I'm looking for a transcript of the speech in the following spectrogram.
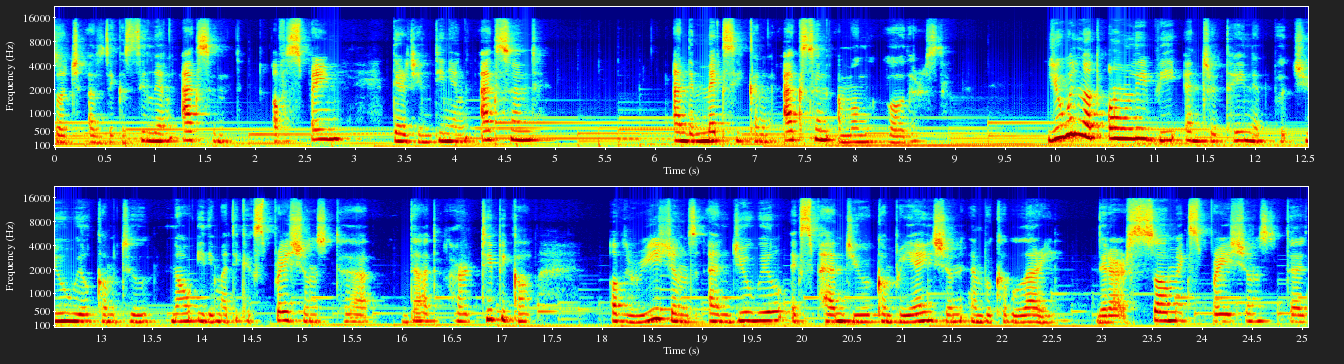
such as the Castilian accent of Spain the Argentinian accent, and the Mexican accent, among others. You will not only be entertained, but you will come to know idiomatic expressions that, that are typical of the regions and you will expand your comprehension and vocabulary. There are some expressions that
